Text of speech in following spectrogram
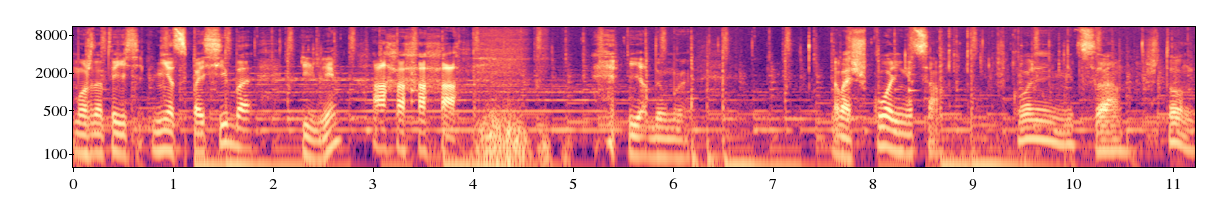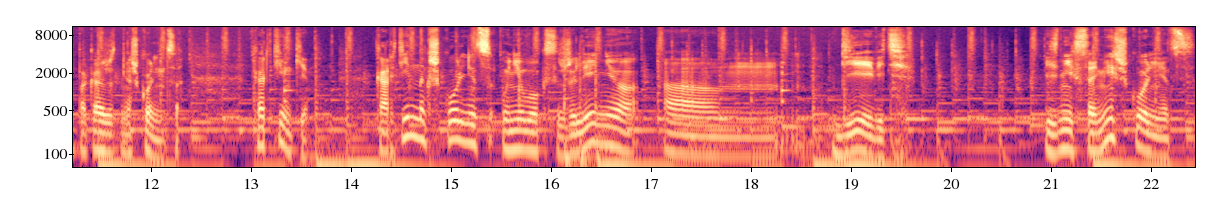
Можно ответить «нет, спасибо» или Ахахаха. Я думаю. Давай, школьница. Школьница. Что он покажет мне школьница? Картинки. Картинок школьниц у него, к сожалению, 9. Из них самих школьниц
